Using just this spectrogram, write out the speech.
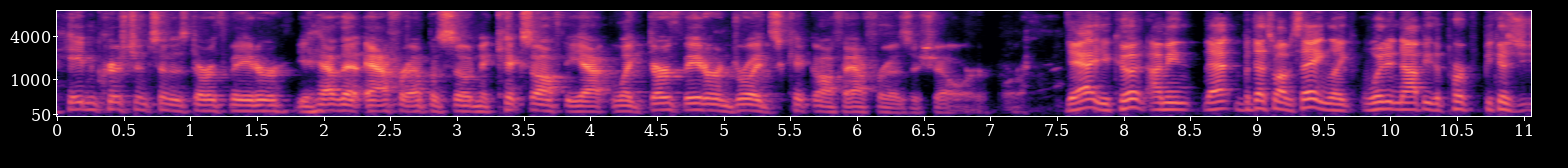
Hayden Christensen as Darth Vader, you have that Aphra episode, and it kicks off the a- like Darth Vader and droids kick off Aphra as a show, or, or Yeah, you could. I mean that, but that's what I'm saying. Like, would it not be the perfect because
